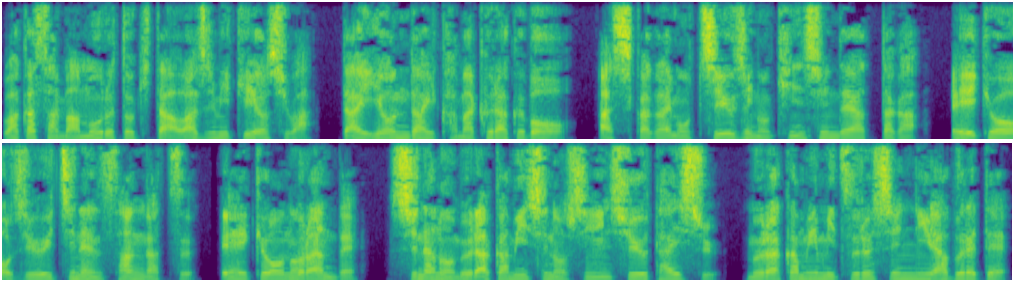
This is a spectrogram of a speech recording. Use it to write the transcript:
若さ守時田淡路幹義は、第四代鎌倉久保、足利持氏の近親であったが、永享11年3月、永享の乱で、信濃村上氏の新州大衆、村上光新に敗れて、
